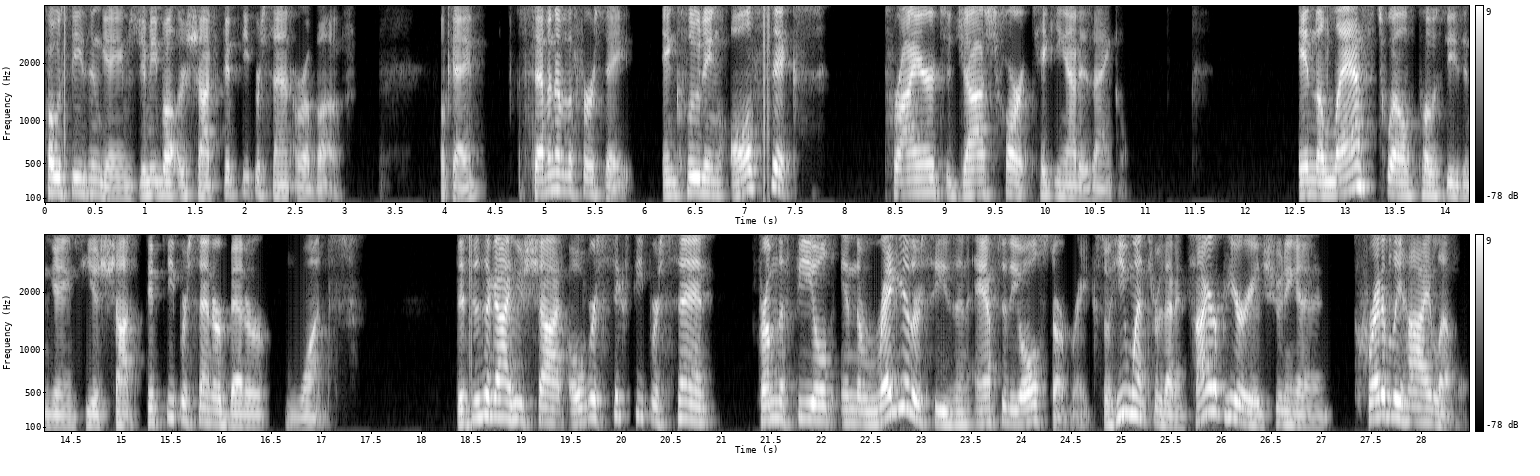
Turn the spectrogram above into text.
postseason games, Jimmy Butler shot 50% or above. Okay. Seven of the first eight, including all six prior to Josh Hart taking out his ankle. In the last 12 postseason games, he has shot 50% or better once. This is a guy who shot over 60% from the field in the regular season after the All Star break. So he went through that entire period shooting at an incredibly high level,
